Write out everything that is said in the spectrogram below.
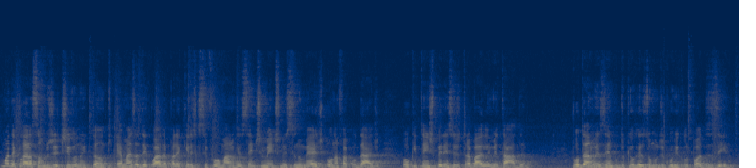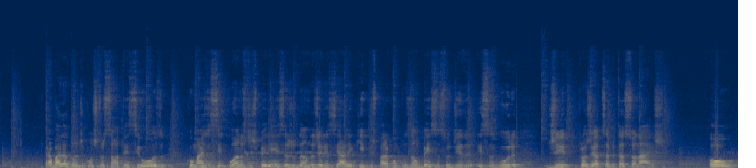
Uma declaração objetiva, no entanto, é mais adequada para aqueles que se formaram recentemente no ensino médio ou na faculdade, ou que têm experiência de trabalho limitada. Vou dar um exemplo do que o resumo de currículo pode dizer. Trabalhador de construção atencioso, com mais de 5 anos de experiência, ajudando a gerenciar equipes para a conclusão bem-sucedida e segura de projetos habitacionais. Ou,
